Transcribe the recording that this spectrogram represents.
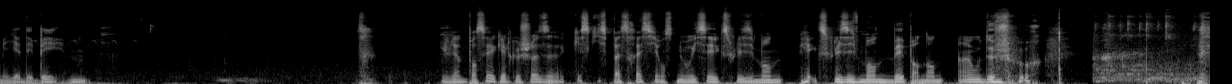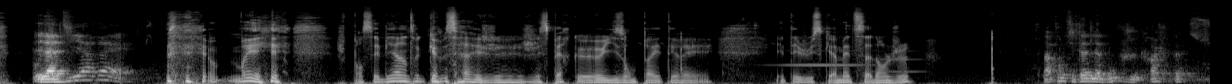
Mais il y a des baies. Hmm. Je viens de penser à quelque chose. Qu'est-ce qui se passerait si on se nourrissait exclusivement de, exclusivement de baies pendant un ou deux jours? La diarrhée. oui, je pensais bien à un truc comme ça et j'espère je, que eux, ils ont pas été, ré... été jusqu'à mettre ça dans le jeu. Par contre, si t'as de la bouffe, je crache pas dessus.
